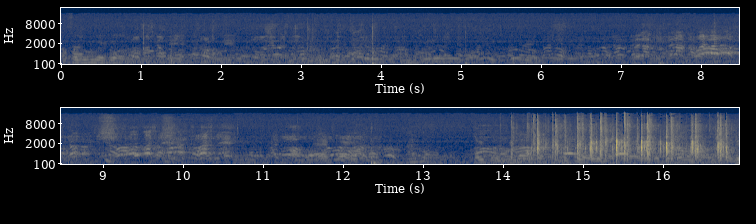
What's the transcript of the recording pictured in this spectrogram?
Ha fatto un bel gol. Sì,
